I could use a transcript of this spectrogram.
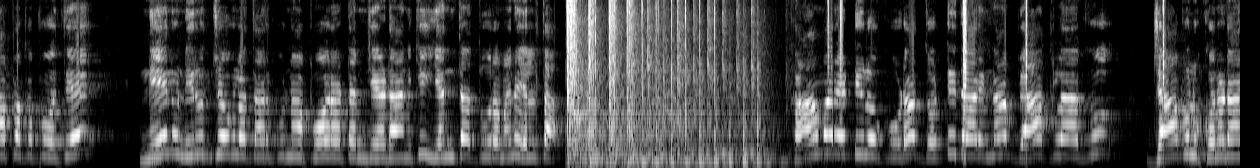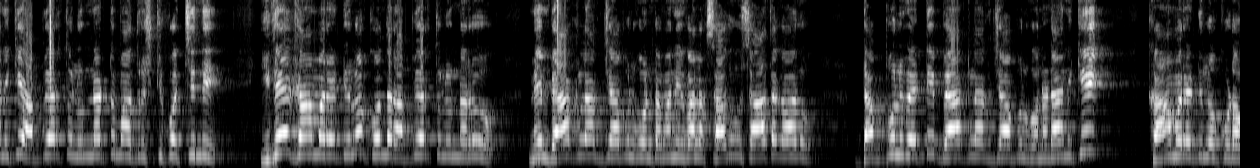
ఆపకపోతే నేను నిరుద్యోగుల తరపున పోరాటం చేయడానికి ఎంత దూరమైనా వెళ్తా కామారెడ్డిలో కూడా దొడ్డిదారిన బ్యాక్లాగ్ జాబులు కొనడానికి అభ్యర్థులు ఉన్నట్టు మా దృష్టికి వచ్చింది. ఇదే కామారెడ్డిలో కొందరు అభ్యర్థులు ఉన్నారు మేము బ్యాక్లాగ్ జాబులు కొంటామని వాళ్ళకి చదువు శాత కాదు. డబ్బులు పెట్టి బ్యాక్లాగ్ జాబులు కొనడానికి కామారెడ్డిలో కూడా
